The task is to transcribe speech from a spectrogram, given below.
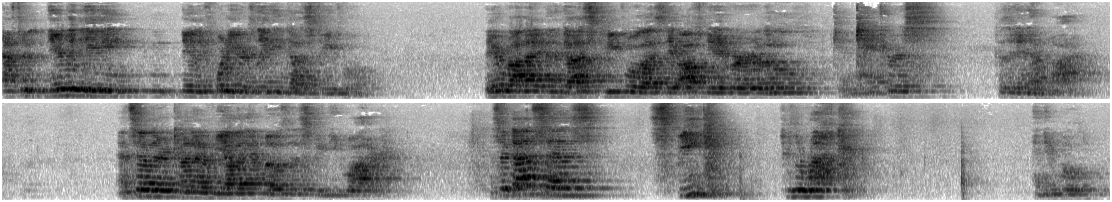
After nearly leading, nearly 40 years leading God's people, they arrived, and God's people, as they often did, were a little cantankerous because they didn't have water. And so they're kind of yelling at Moses, we need water. And so God says, speak to the rock, and it will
